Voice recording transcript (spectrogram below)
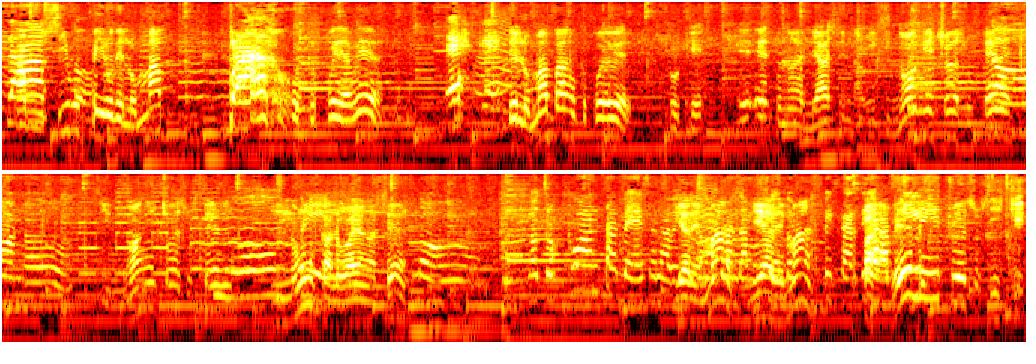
exacto. abusivo, pero de lo más bajo que puede haber. Es que de lo más bajo que puede haber, porque e- esto no le hacen, David. Si no han hecho eso ustedes, no, no, si no han hecho eso ustedes, No, nunca lo vayan a hacer. no. Nosotros cuántas veces la Y vida además, andamos y además, para así. haberme hecho eso, sí, que,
